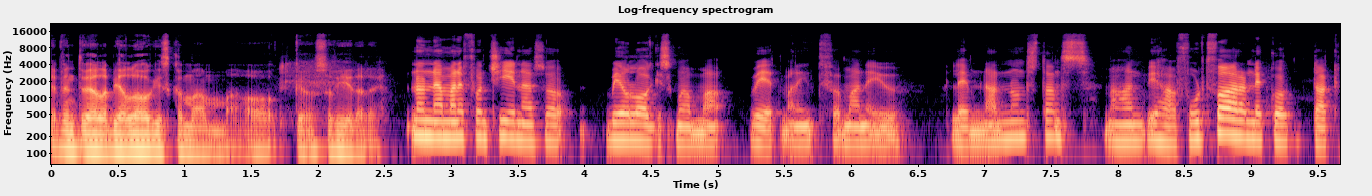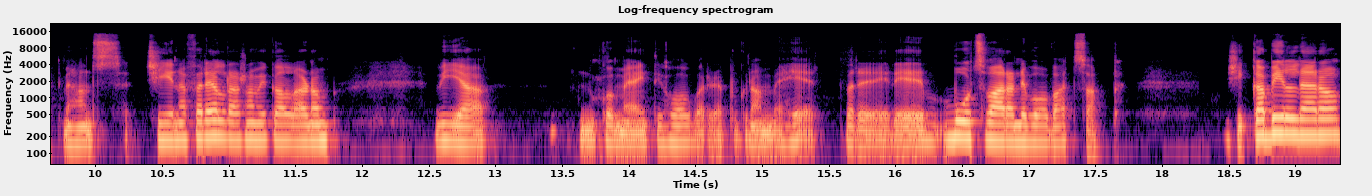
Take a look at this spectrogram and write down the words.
eventuella biologiska mamma och, och så vidare? No, när man är från Kina så biologisk mamma vet man inte för man är ju lämnad någonstans. Men han, vi har fortfarande kontakt med hans Kina-föräldrar som vi kallar dem via, nu kommer jag inte ihåg vad det där programmet heter, vad det är, det är motsvarande vår WhatsApp. Vi skickar bilder och...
